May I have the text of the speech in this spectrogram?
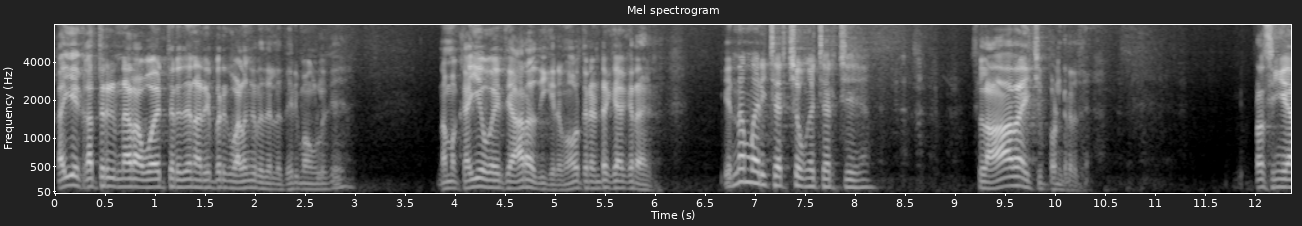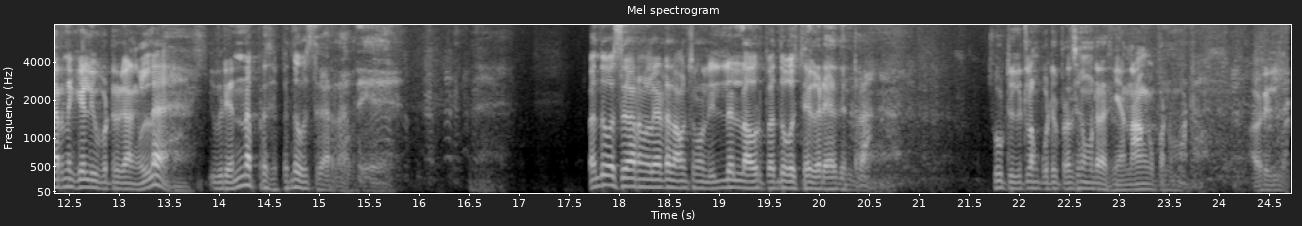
கையை கத்தருக்கு நேராக உயர்த்துறது நிறைய பேருக்கு வழங்குறது இல்லை தெரியுமா உங்களுக்கு? நம்ம கையை உயர்த்தி ஆராதிக்கிறோம். ஒருத்தர் ரெண்ட கேட்குறாரு என்ன மாதிரி சர்ச்சு உங்கள் சர்ச்சு? சில ஆராய்ச்சி பண்ணுறது பிரசங்க யாருன்னு கேள்விப்பட்டிருக்காங்கல்ல இவர் என்ன பிரச பெந்த வசுக்காரர் அவரு? பெந்த கேட்டால் அவன் சொன்னாங்க இல்லை இல்லை அவர் பெந்த கிடையாதுன்றாங்க. சூட்டுக்கிட்டலாம் போட்டு பிரசங்கம் பண்ணுறாரு நாங்கள் பண்ண மாட்டோம். அவர் இல்லை.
